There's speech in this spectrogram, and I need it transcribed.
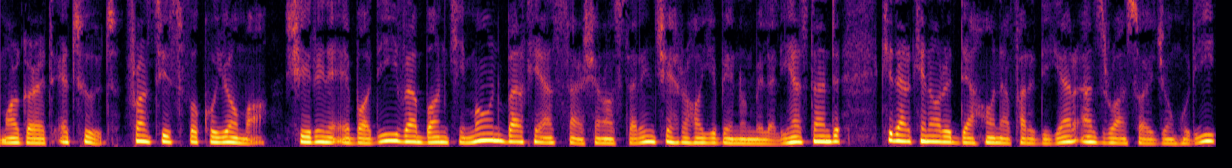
مارگارت اتود، فرانسیس فوکویوما، شیرین عبادی و بان کی‌مون برخی از سرشناسترین چهره های بین المللی هستند که در کنار ده ها نفر دیگر از رؤسای جمهوری،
